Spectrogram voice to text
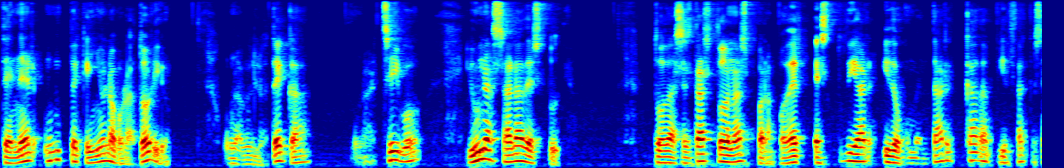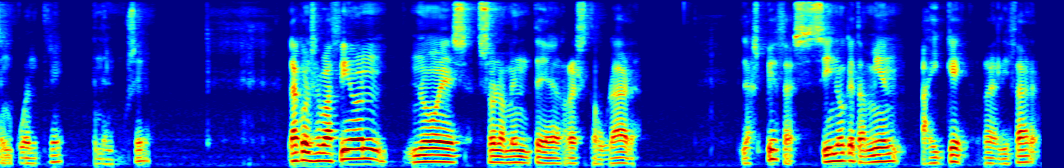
tener un pequeño laboratorio, una biblioteca, un archivo y una sala de estudio. Todas estas zonas para poder estudiar y documentar cada pieza que se encuentre en el museo. La conservación no es solamente restaurar las piezas, sino que también hay que realizar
